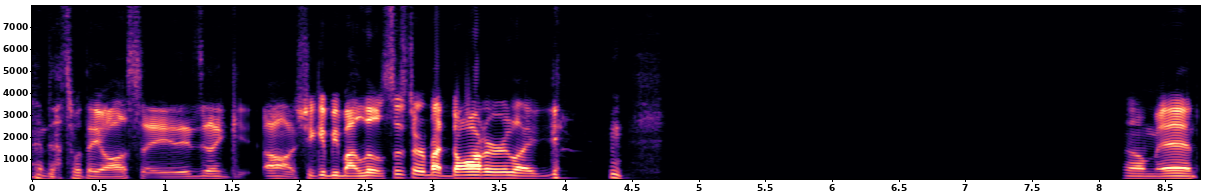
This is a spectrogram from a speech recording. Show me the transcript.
And that's what they all say. It's like, oh, she could be my little sister, my daughter, like. oh man.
